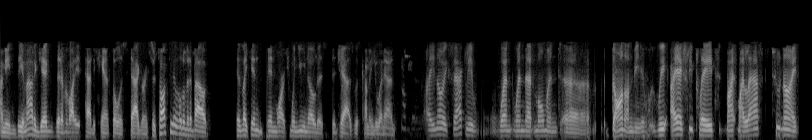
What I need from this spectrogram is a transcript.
I mean, the amount of gigs that everybody's had to cancel is staggering. So talk to me a little bit about, like in in March when you noticed that jazz was coming to an end. I know exactly when when that moment uh, dawned on me. We I actually played my my last two nights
